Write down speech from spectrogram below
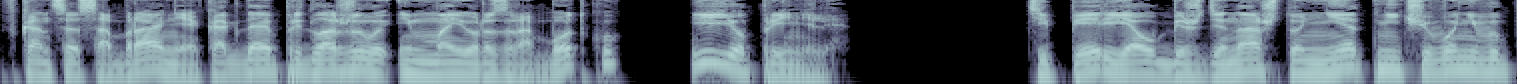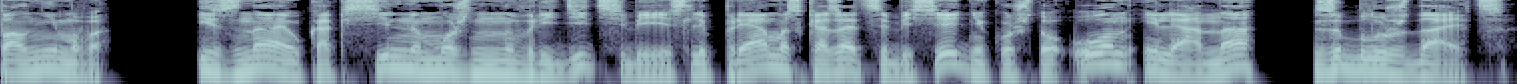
В конце собрания, когда я предложила им мою разработку, ее приняли. Теперь я убеждена, что нет ничего невыполнимого, и знаю, как сильно можно навредить себе, если прямо сказать собеседнику, что он или она заблуждается.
